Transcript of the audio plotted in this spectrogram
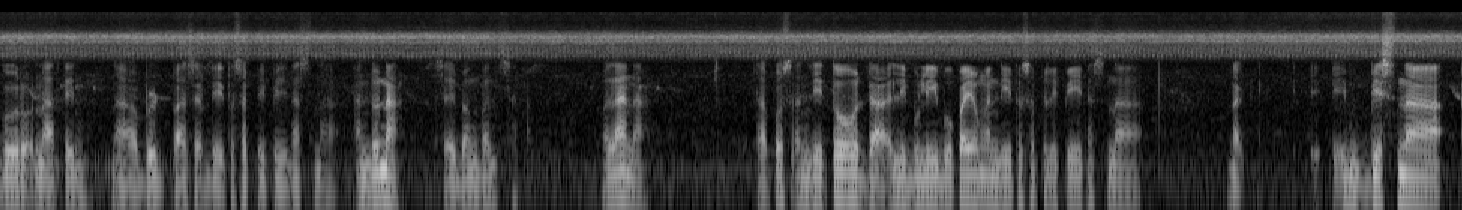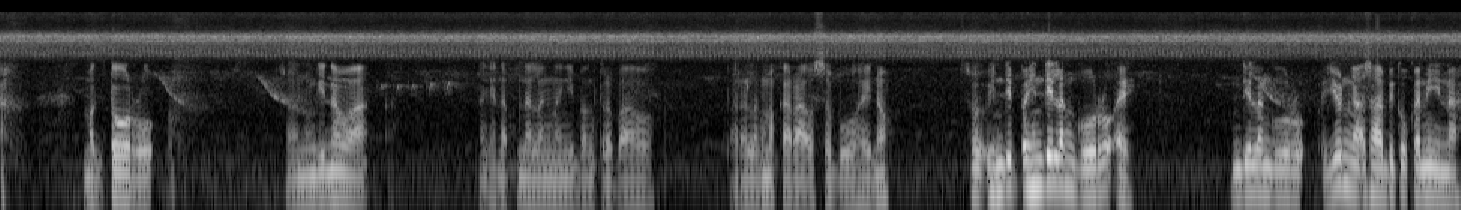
guro natin na bird passer dito sa Pilipinas na ando na sa ibang bansa. Wala na. Tapos andito da, libo-libo pa yung andito sa Pilipinas na, na imbis na magturo. So anong ginawa? Naghanap na lang ng ibang trabaho para lang makaraos sa buhay, no? So hindi pa hindi lang guro eh. Hindi lang guro. Yun nga sabi ko kanina,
